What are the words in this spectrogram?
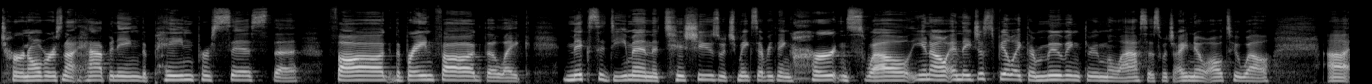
turnover is not happening. The pain persists. The fog, the brain fog, the like myxedema in the tissues, which makes everything hurt and swell, you know, and they just feel like they're moving through molasses, which I know all too well. Uh,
